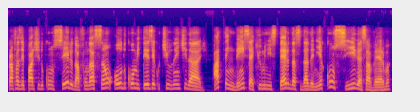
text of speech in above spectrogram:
para fazer parte do conselho da fundação ou do comitê executivo da entidade. A tendência é que o Ministério da Cidadania consiga essa verba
